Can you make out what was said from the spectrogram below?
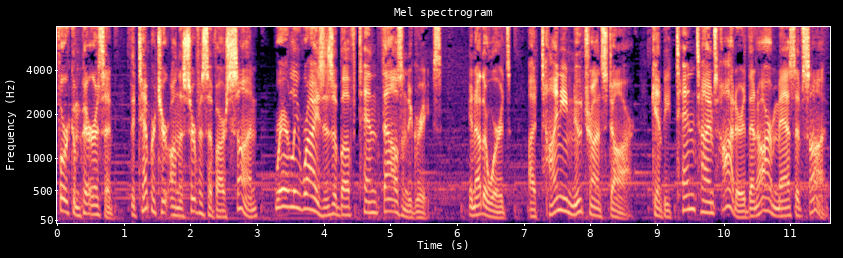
For comparison, the temperature on the surface of our Sun rarely rises above 10,000 degrees. In other words, a tiny neutron star can be 10 times hotter than our massive Sun.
